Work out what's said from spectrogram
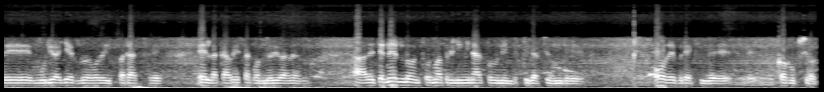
eh, murió ayer luego de dispararse en la cabeza cuando iban a, a detenerlo en forma preliminar por una investigación de, Odebrecht y de corrupción.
